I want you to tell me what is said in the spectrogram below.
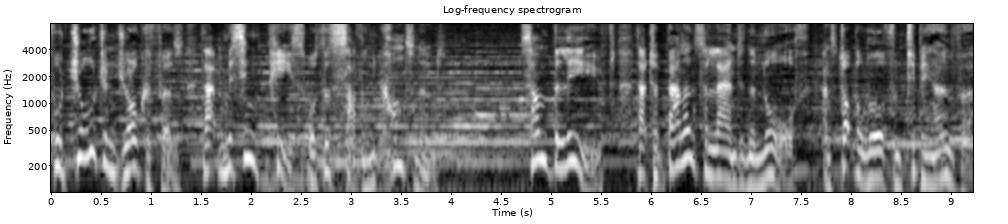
For Georgian geographers, that missing piece was the southern continent. Some believed that to balance the land in the north and stop the world from tipping over,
